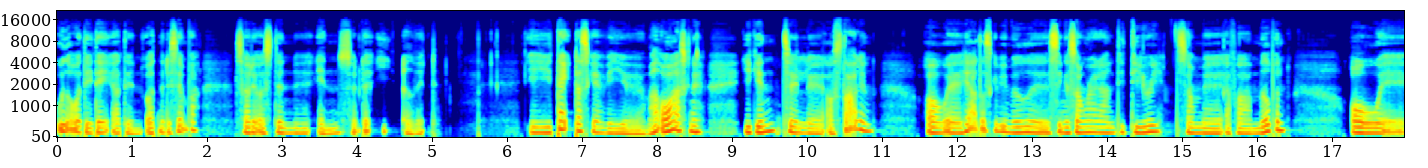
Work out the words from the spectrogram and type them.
udover det i dag er den 8. december, så er det også den øh, anden søndag i advent. I dag der skal vi øh, meget overraskende igen til Australien, og her der skal vi møde singer-songwriteren Didiri, som er fra Melbourne, og øh,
